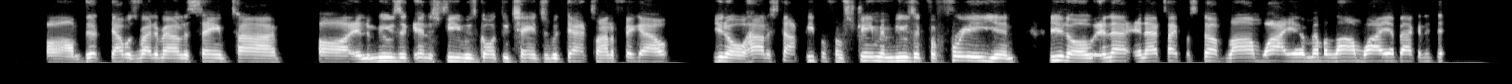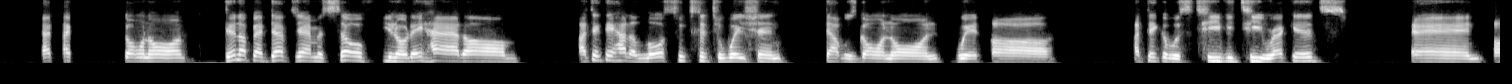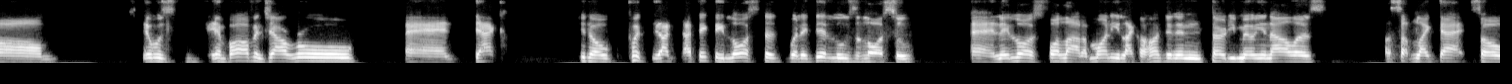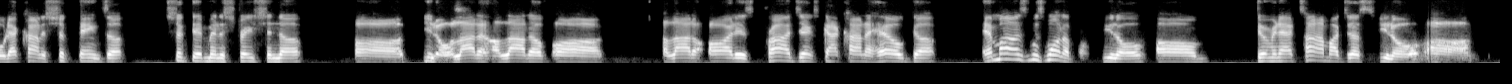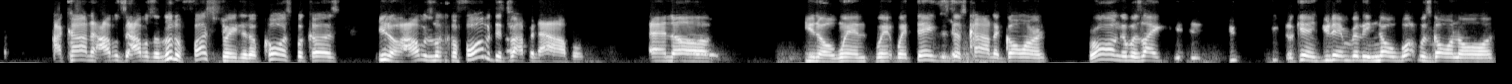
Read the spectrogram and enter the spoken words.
Um, that that was right around the same time. Uh, and the music industry was going through changes with that, trying to figure out, you know, how to stop people from streaming music for free and you know, and that and that type of stuff. LimeWire, remember LimeWire back in the day? That type going on. Then up at Def Jam itself, you know, they had um I think they had a lawsuit situation that was going on with uh I think it was TVT Records and um it was involving Ja Rule and that you know put I, I think they lost the well they did lose the lawsuit and they lost for a lot of money like 130 million dollars or something like that. So that kind of shook things up shook the administration up. Uh you know a lot of a lot of uh a lot of artists projects got kind of held up. And mine was one of them you know um during that time i just you know uh i kind of i was i was a little frustrated of course because you know i was looking forward to dropping the album. And uh you know when when when things is just kind of going wrong it was like again you didn't really know what was going on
